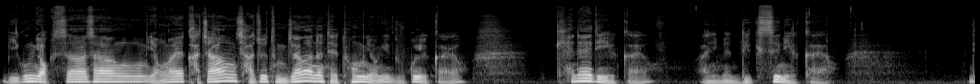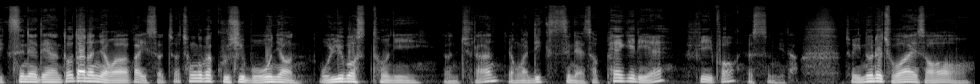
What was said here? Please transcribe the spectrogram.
미국 역사상 영화에 가장 자주 등장하는 대통령이 누구일까요? 케네디일까요? 아니면 닉슨일까요? 닉슨에 대한 또 다른 영화가 있었죠. 1995년 올리버 스톤이 연출한 영화 닉슨에서 패기리의 피버였습니다. 저 이 노래 좋아해서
